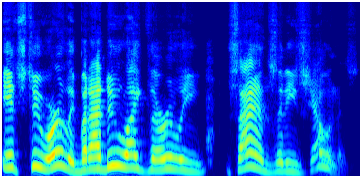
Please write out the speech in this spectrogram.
It's too early, but I do like the early signs that he's showing us.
